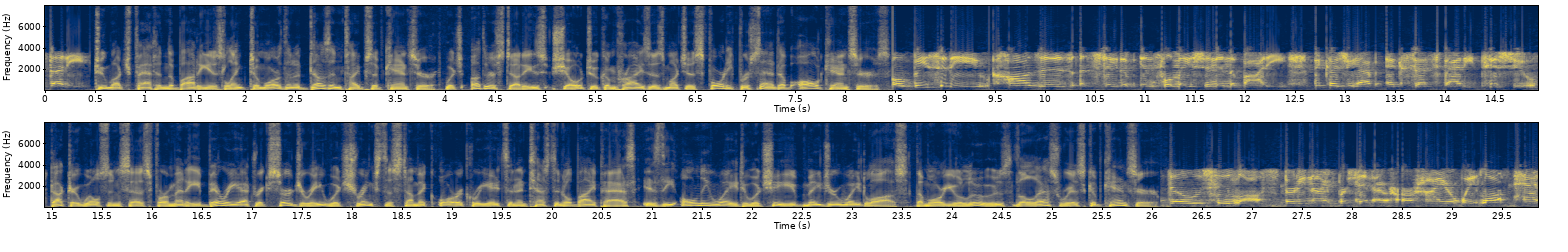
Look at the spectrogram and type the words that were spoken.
study. Too much fat in the body is linked to more than a dozen types of cancer, which other studies show to comprise as much as 40% of all cancers. Obesity causes a state of inflammation in the body because you have excess fatty tissue. Dr. Wilson says for many, bariatric surgery, which shrinks the stomach or creates an intestinal bypass, is the only way to achieve major weight loss. The more you lose, the less risk of cancer. Those who lost 39% or higher weight loss had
